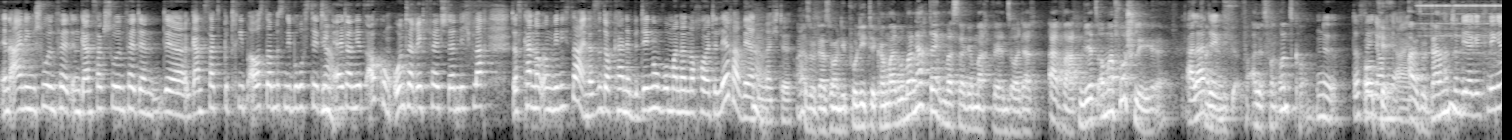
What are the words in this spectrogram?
In einigen Schulen fällt, in Ganztagsschulen fällt der, der Ganztagsbetrieb aus, da müssen die berufstätigen Ja. Eltern jetzt auch gucken. Unterricht fällt ständig flach. Das kann doch irgendwie nicht sein. Das sind doch keine Bedingungen, wo man dann noch heute Lehrer werden möchte. Also da sollen die Politiker mal drüber nachdenken, was da gemacht werden soll. Da erwarten wir jetzt auch mal Vorschläge. Allerdings. Kann ja nicht alles von uns kommen. Nö, das sehe ich auch Okay, nicht ein. also dann- Hat schon wieder geklingelt.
